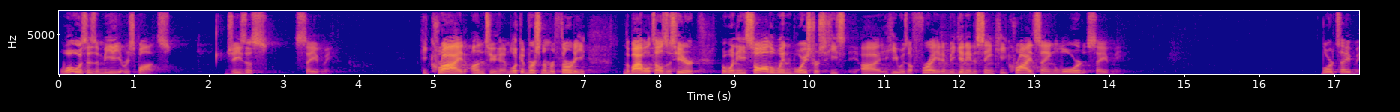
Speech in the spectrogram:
What was his immediate response? Jesus, save me. He cried unto him. Look at verse number 30. The Bible tells us here but when he saw the wind boisterous, he, uh, he was afraid, and beginning to sink, he cried, saying, Lord, save me. Lord, save me.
